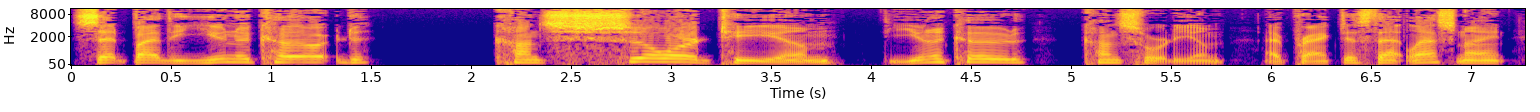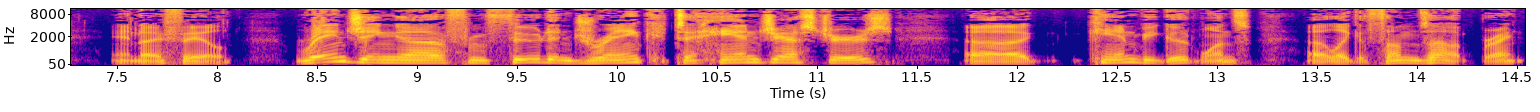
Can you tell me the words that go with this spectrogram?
set by the Unicode Consortium. The Unicode Consortium. I practiced that last night and I failed. Ranging uh, from food and drink to hand gestures, uh, can be good ones, uh, like a thumbs up, right?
